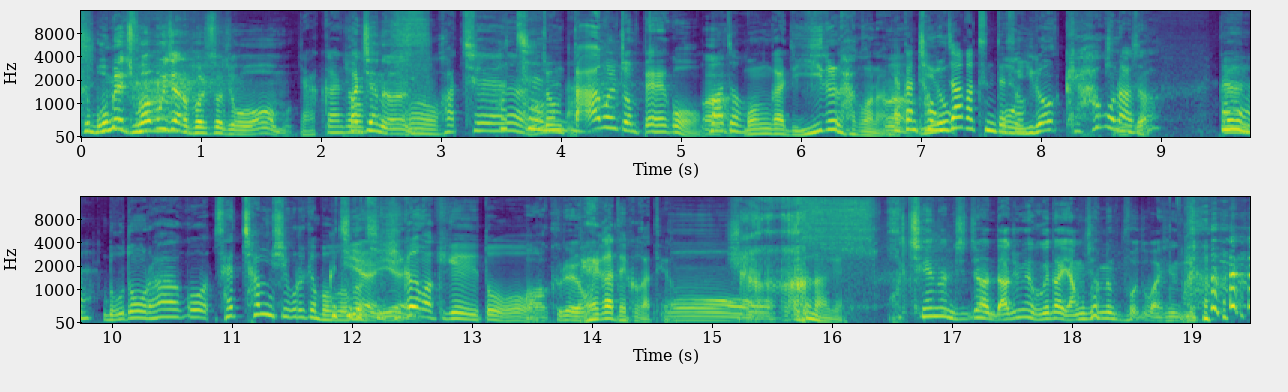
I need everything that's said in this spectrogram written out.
그 몸에 좋아 보이잖아 벌써 좀. 약간 좀 화채는 어, 화채는, 화채는 좀 아. 땀을 좀 빼고 맞아. 뭔가 이제 일을 하거나 약간 정자 같은 데서. 어, 이렇게 하고 나서 그냥 네. 노동을 하고 새참식으로 이렇게 먹으면 그치. 예, 예. 기가 막히게 또 아, 그래요? 배가 될 것 같아요. 어, 편하게. 화채는 진짜 나중에 거기다 양주 한 명 부어도 맛있는데.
